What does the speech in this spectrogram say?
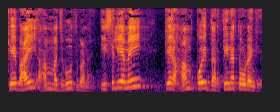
कि भाई, हम मज़बूत बने। इसलिए नहीं कि हम कोई धरती न तोड़ेंगे।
